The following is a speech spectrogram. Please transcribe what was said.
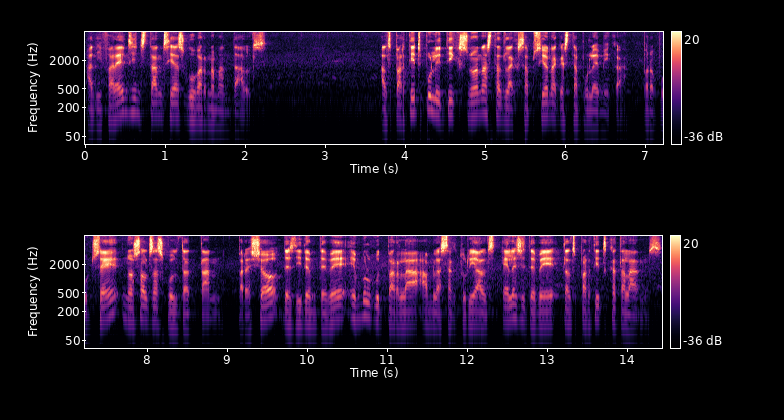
a diferents instàncies governamentals. Els partits polítics no han estat l'excepció en aquesta polèmica, però potser no se'ls ha escoltat tant. Per això, des d'IDEM TV hem volgut parlar amb les sectorials LGTB dels partits catalans.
